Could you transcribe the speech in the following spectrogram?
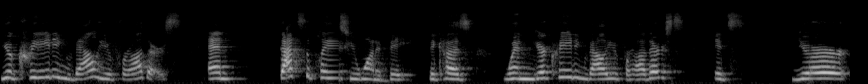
you're creating value for others. And that's the place you want to be because when you're creating value for others it's you're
